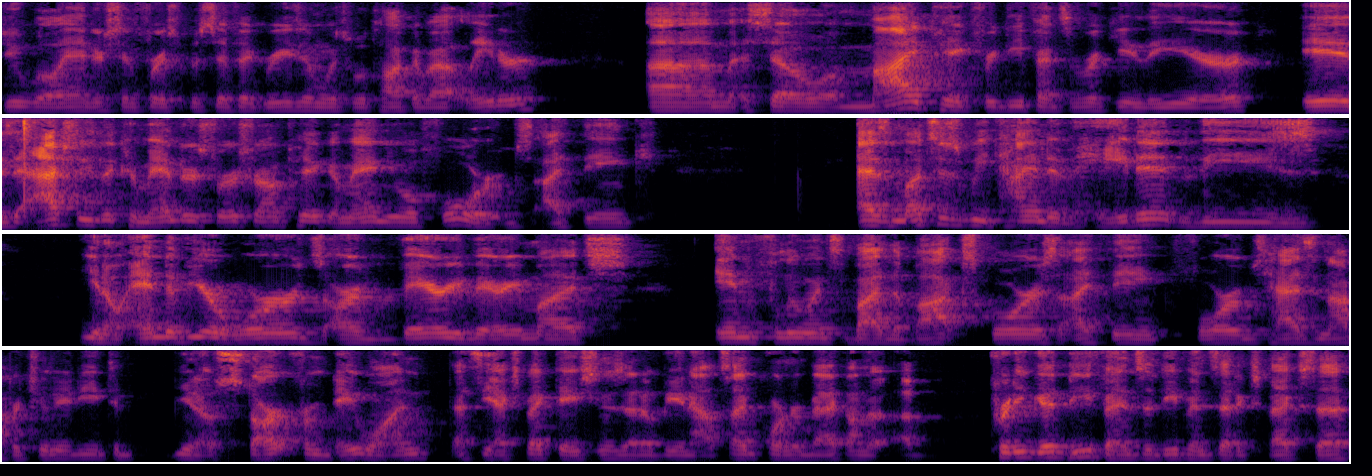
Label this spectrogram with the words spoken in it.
do Will Anderson for a specific reason, which we'll talk about later. Um, so my pick for defensive rookie of the year is actually the Commanders' first round pick, Emmanuel Forbes. I think as much as we kind of hate it, these you know end of year words are very very much influenced by the box scores. I think Forbes has an opportunity to you know start from day one. That's the expectation is that it'll be an outside cornerback on a, a pretty good defense, a defense that expects to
